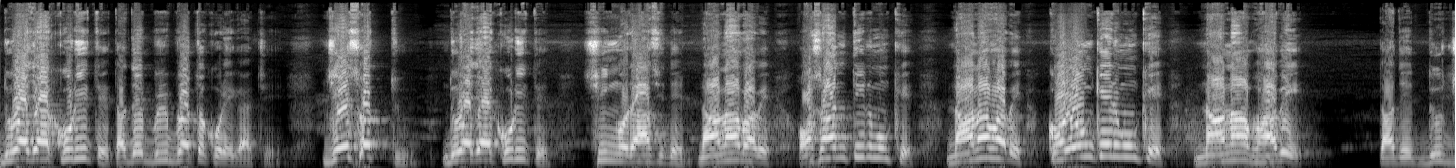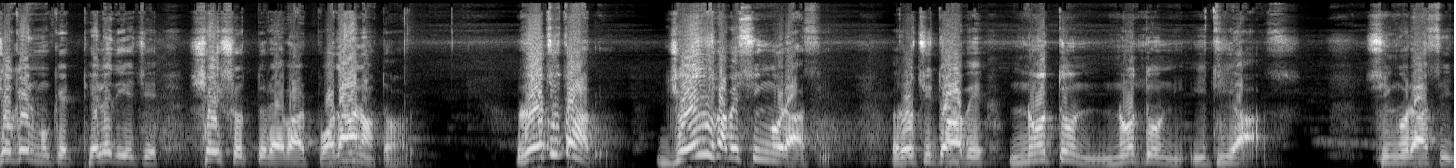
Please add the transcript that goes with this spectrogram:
দু হাজার কুড়িতে তাদের বিব্রত করে গেছে, যে শত্রু দু হাজার কুড়িতে সিংহ রাশিদের নানাভাবে অশান্তির মুখে, নানাভাবে কলঙ্কের মুখে, নানাভাবে তাদের দুর্যোগের মুখে ঠেলে দিয়েছে, সেই শত্রুরা এবার প্রধানত হবে। রচিত হবে, জয়ী হবে সিংহ রাশি। রচিত হবে নতুন নতুন ইতিহাস। সিংহ রাশির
